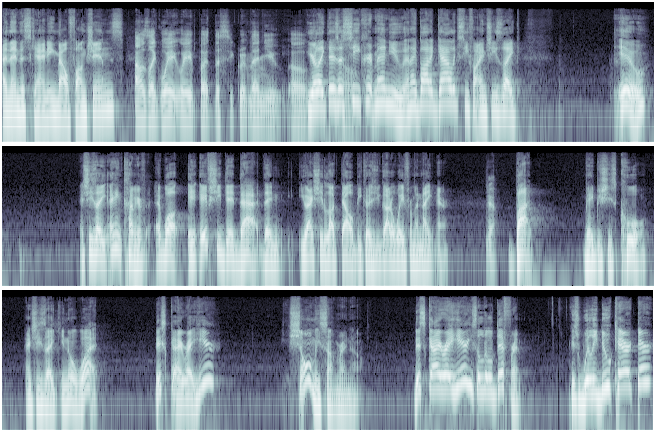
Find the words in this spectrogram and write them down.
And then the scanning malfunctions. I was like, wait, wait, but the secret menu. Oh, You're like, there's a secret menu, and I bought a Galaxy phone. And she's like, ew. And she's like, I didn't come here. For, well, if she did that, then you actually lucked out because you got away from a nightmare. yeah. But maybe she's cool. And she's like, you know what? This guy right here, he's showing me something right now. This guy right here, he's a little different. His Willie Doo character,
